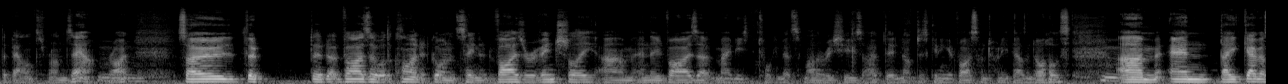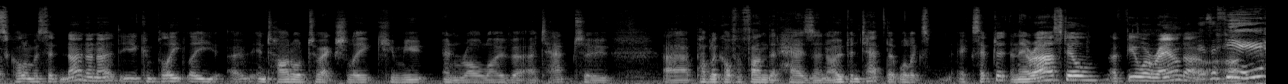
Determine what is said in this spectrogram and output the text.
the balance runs out, mm. right? So the the advisor or the client had gone and seen an advisor eventually, um, and the advisor maybe talking about some other issues. I hope they're not just getting advice on twenty thousand mm. dollars. Um, and they gave us a call and we said, no, no, no, you're completely uh, entitled to actually commute and roll over a tap to uh, public offer fund that has an open tap that will ex- accept it, and there are still a few around. There's a few.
